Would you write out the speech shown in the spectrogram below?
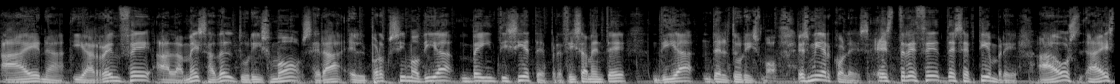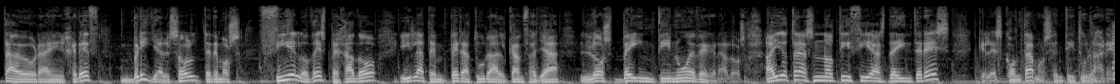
a AENA y a Renfe a la mesa del turismo. Será el próximo día 27, precisamente Día del Turismo. Es miércoles es 13 de septiembre. A, a esta hora en Jerez brilla el sol, tenemos cielo despejado y la temperatura alcanza ya los 29 grados. Hay otras noticias de interés que les contamos en titulares.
